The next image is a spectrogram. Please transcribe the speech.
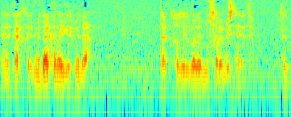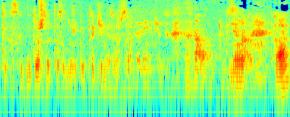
Это как сказать, Медака Нагит Меда. Так кто-то из Балей Мусор объясняет. Это, так сказать, не то, что это нужно быть таким этим самым. Но, а?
